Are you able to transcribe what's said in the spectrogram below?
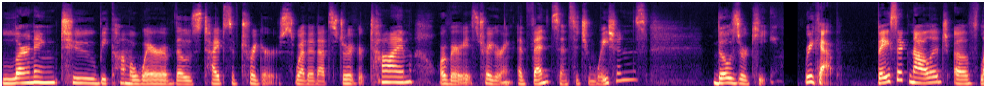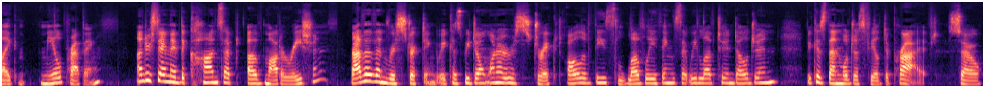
Learning to become aware of those types of triggers, whether that's trigger time or various triggering events and situations, those are key. Recap. Basic knowledge of like meal prepping, understanding the concept of moderation rather than restricting, because we don't want to restrict all of these lovely things that we love to indulge in, because then we'll just feel deprived. So,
